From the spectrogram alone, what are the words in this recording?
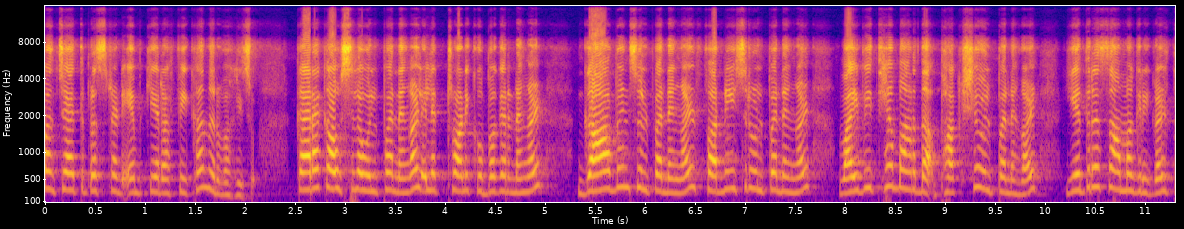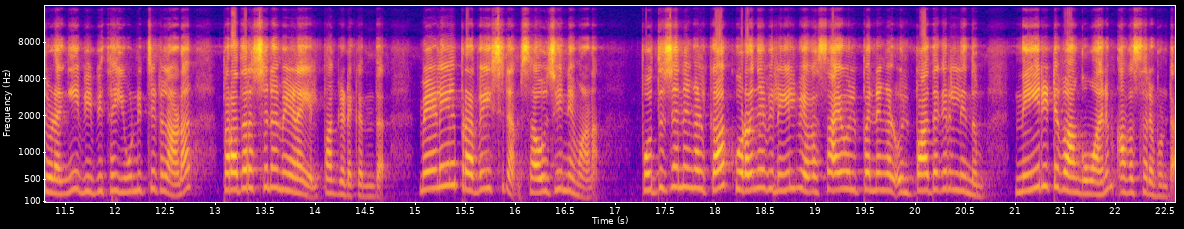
panchayat president M K Rafeeq നിർവഹിച്ചു. കരകൗശല ഉൽപ്പന്നങ്ങൾ ഇലക്ട്രോണിക് ഉപകരണങ്ങൾ ഗാർമെന്റ്സ് ഉൽപ്പന്നങ്ങൾ ഫർണിച്ചർ ഉൽപ്പന്നങ്ങൾ വൈവിധ്യമാർന്ന ഭക്ഷ്യ ഉൽപ്പന്നങ്ങൾ യന്ത്രസാമഗ്രികൾ തുടങ്ങി വിവിധ യൂണിറ്റുകളാണ് പ്രദർശനമേളയിൽ പങ്കെടുക്കുന്നത്. മേളയിൽ പ്രവേശനം സൗജന്യമാണ്. പൊതുജനങ്ങൾക്ക് കുറഞ്ഞ വിലയിൽ വ്യവസായ ഉൽപ്പന്നങ്ങൾ ഉൽപാദകരിൽ നിന്നും നേരിട്ട് വാങ്ങുവാനും അവസരമുണ്ട്.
